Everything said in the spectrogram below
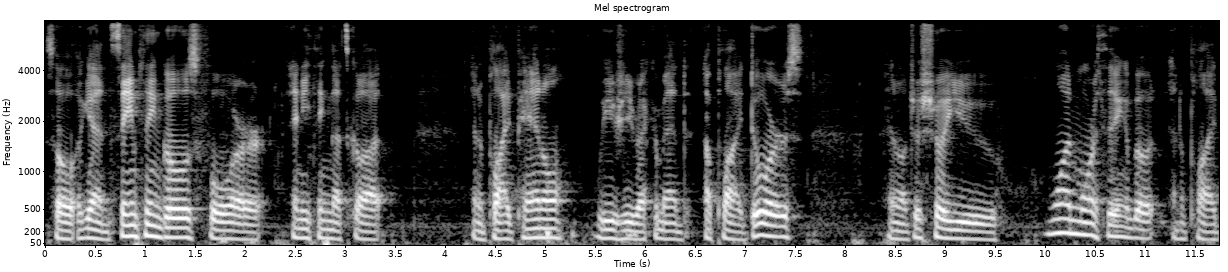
so again same thing goes for anything that's got an applied panel. We usually recommend applied doors. And I'll just show you one more thing about an applied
